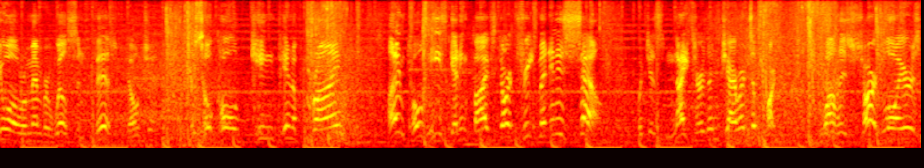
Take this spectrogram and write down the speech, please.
You all remember Wilson Fisk, don't you? The so-called kingpin of crime? I'm told he's getting five-star treatment in his cell, which is nicer than Jared's apartment, while his shark lawyers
